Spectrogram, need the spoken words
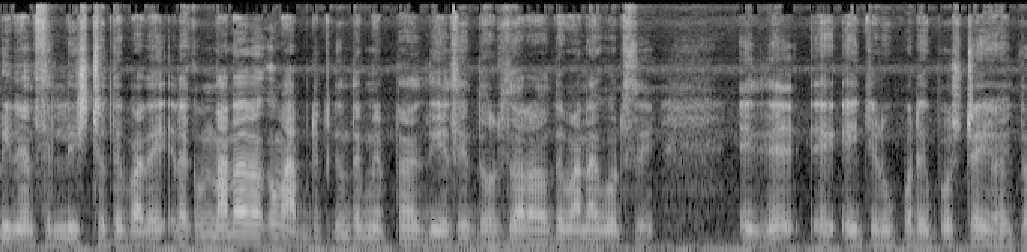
বিনান্সের লিস্ট হতে পারে, এরকম নানা রকম আপডেট কিন্তু আমি আপনাদের দিয়েছি, ধৈর্য হতে মানা করছি। এই যে এইটার উপরে পোস্টটাই হয়তো।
